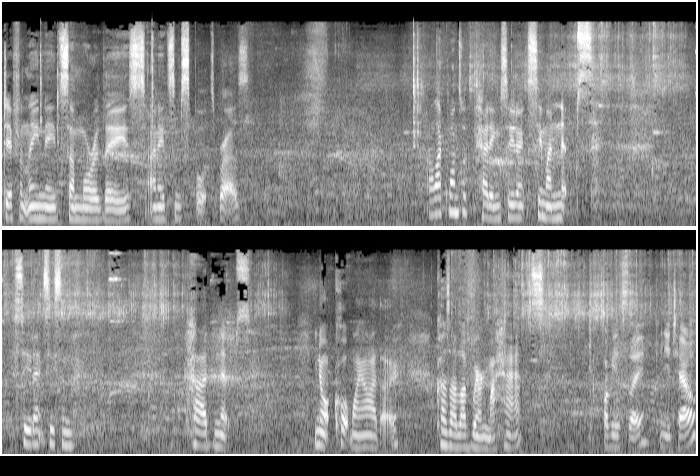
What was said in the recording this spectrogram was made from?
definitely need some more of these. I need some sports bras. I like ones with padding so you don't see my nips. So you don't see some hard nips. You know what caught my eye though? Because I love wearing my hats. Obviously, can you tell?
